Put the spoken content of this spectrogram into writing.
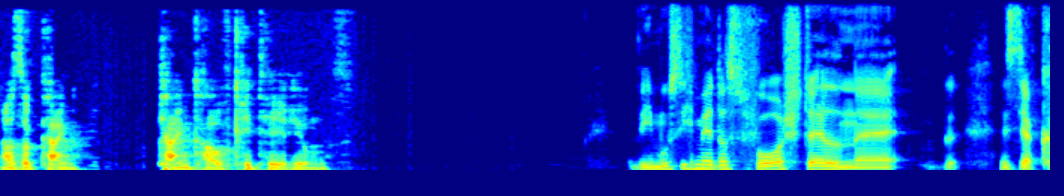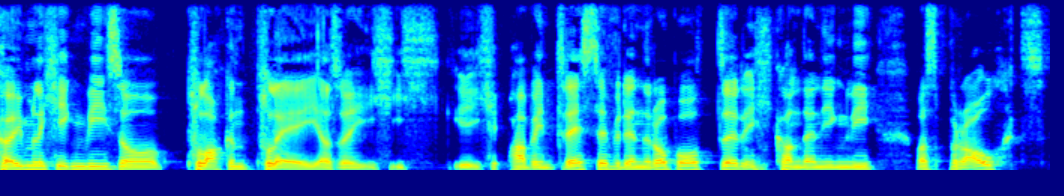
Also kein, kein Kaufkriterium. Wie muss ich mir das vorstellen? Äh, es ist ja käumlich irgendwie so Plug and Play. Also ich, ich, ich habe Interesse für den Roboter, ich kann dann irgendwie, was braucht's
